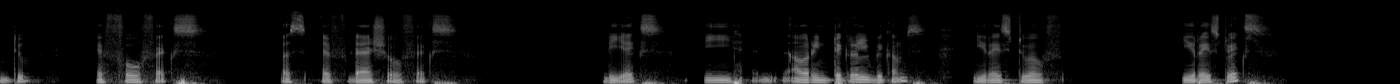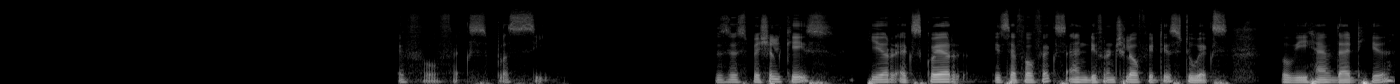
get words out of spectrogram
into f of x plus f dash of x dx we our integral becomes e raised to of e raised to x f of x plus c. This is a special case. Here x square is f of x and differential of it is 2x so we have that here.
